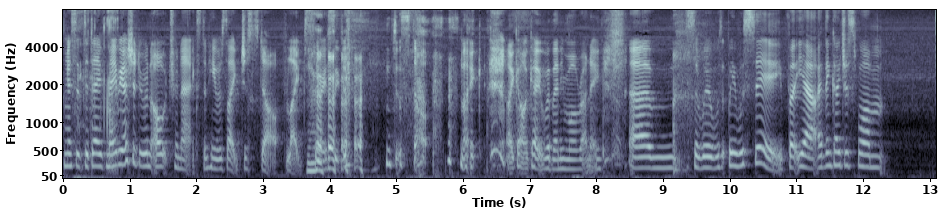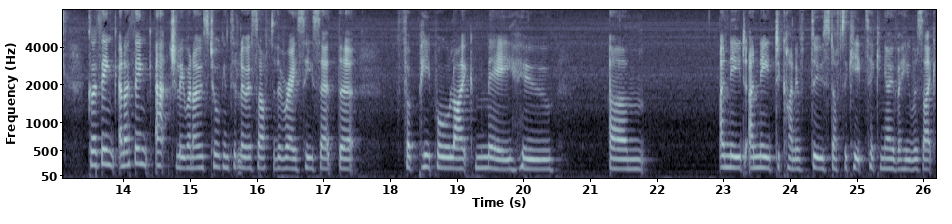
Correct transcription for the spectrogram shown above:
And I said to Dave, maybe I should do an ultra next. And he was like, just stop. Like, seriously, just, just stop. Like, I can't cope with any more running. Um, so we will, we will see. But yeah, I think I just want. Because I think, and I think actually, when I was talking to Lewis after the race, he said that for people like me who um, I need I need to kind of do stuff to keep ticking over. He was like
